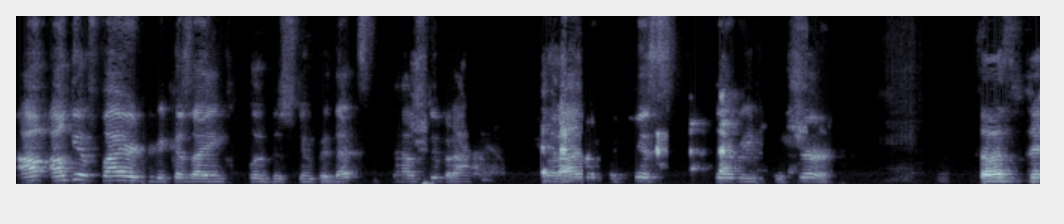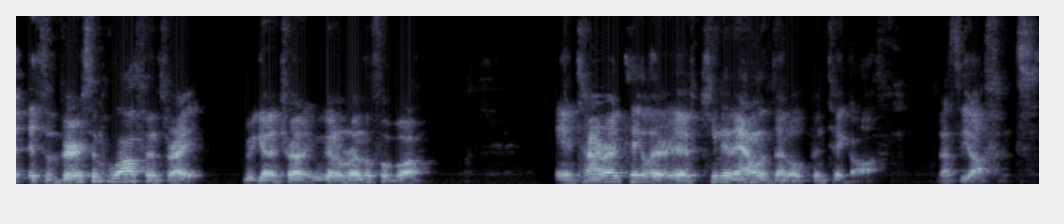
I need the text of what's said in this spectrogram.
I'll, I'll get fired because I include the stupid. That's how stupid I am. But I like the kiss theory for sure. So it's it's a very simple offense, right? We're gonna try. We're gonna run the football. And Tyrod Taylor, if Keenan Allen's not open, take off. That's the offense.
